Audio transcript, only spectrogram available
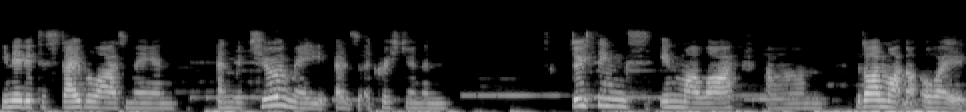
he needed to stabilize me and, and mature me as a Christian and do things in my life um, that I might not always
